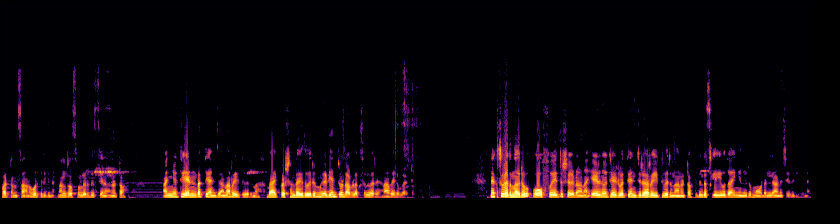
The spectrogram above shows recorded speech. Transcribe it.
ബട്ടൺസാണ് കൊടുത്തിരിക്കുന്നത്. നല്ല രസമുള്ള ഒരു ഡിസൈൻ ആണ് കേട്ടോ അഞ്ഞൂറ്റി എൺപത്തി അഞ്ചാണ് റേറ്റ് വരുന്നത്. ബാക്ക് എന്താ ഇത് വരും? മീഡിയം ടു ഡബിൾ എക്സൽ വരെയാണ് അവൈലബിൾ ആയിട്ട്. നെക്സ്റ്റ് വരുന്ന ഒരു ഓഫ് വൈറ്റ് ഷെയ്ഡാണ് എഴുന്നൂറ്റി എഴുപത്തി അഞ്ച് രൂപ റേറ്റ് വരുന്നതാണ് കേട്ടോ ഇതിന്റെ സ്ലീവ് ഇതാ ഇങ്ങനെ ഒരു മോഡലിലാണ് ചെയ്തിരിക്കുന്നത്.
